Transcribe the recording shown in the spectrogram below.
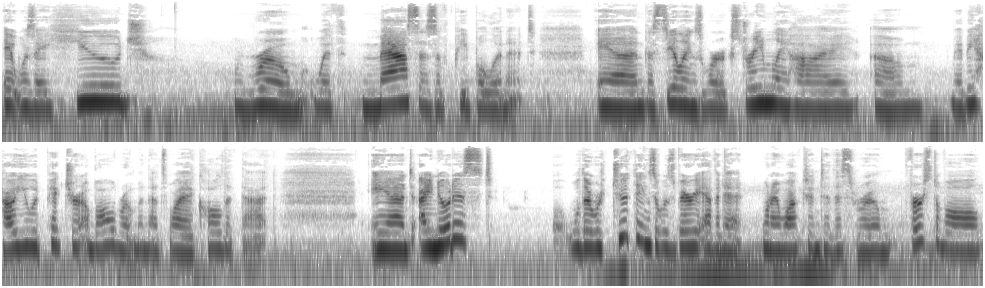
It was a huge room with masses of people in it. And the ceilings were extremely high, um, maybe how you would picture a ballroom. And that's why I called it that. And I noticed, well, there were two things that was very evident when I walked into this room. First of all,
